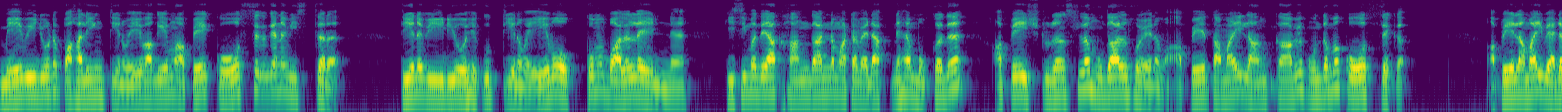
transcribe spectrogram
මේ වීඩියෝට පහලින් තියෙනවා. ඒ වගේම අපේ කෝස් එක ගැන විස්තර තියෙන වීඩියෝ එකකුත් තියෙනවා. ඒව ඔක්කොම බලලා එන්න. කිසිම දෙයක් හංගන්න මට වැඩක් නැහැ. මොකද අපේ ස්ටුඩන්ස්ලා මුදල් හොයනවා. අපේ තමයි ලංකාවේ හොඳම කෝස් එක. අපේ ළමයි වැඩ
